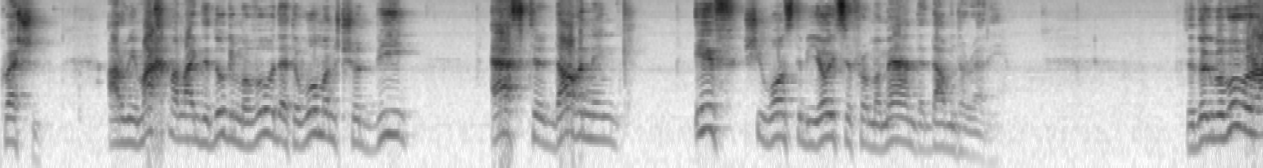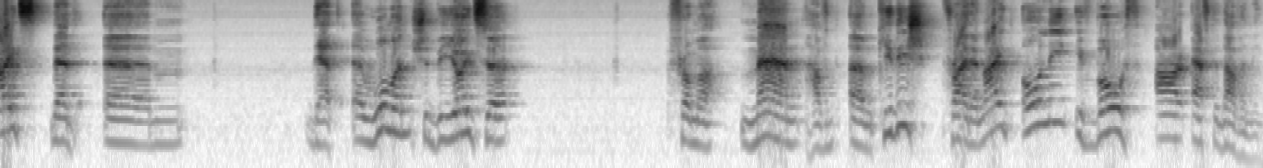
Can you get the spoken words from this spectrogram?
Question: Are we machmar like the Dugim Mavu that a woman should be after davening if she wants to be yoitze from a man that davened already. The Dugbavu writes that um, that a woman should be yoitze from a man have um, kiddush Friday night only if both are after davening.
